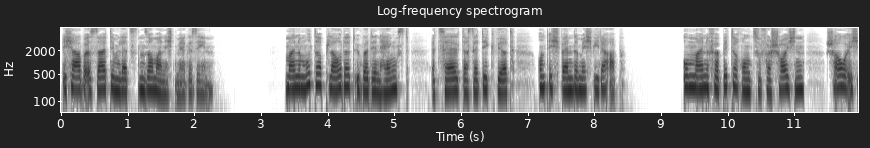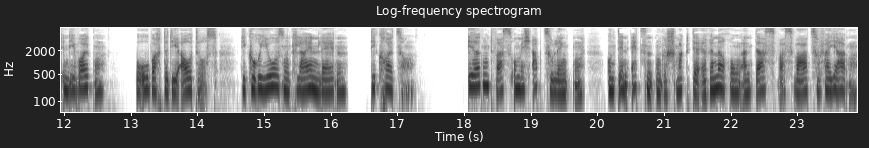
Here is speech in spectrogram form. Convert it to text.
Ich habe es seit dem letzten Sommer nicht mehr gesehen. Meine Mutter plaudert über den Hengst, erzählt, dass er dick wird, und ich wende mich wieder ab. Um meine Verbitterung zu verscheuchen, schaue ich in die Wolken, beobachte die Autos, die kuriosen kleinen Läden, die Kreuzung. Irgendwas, um mich abzulenken und den ätzenden Geschmack der Erinnerung an das, was war, zu verjagen.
